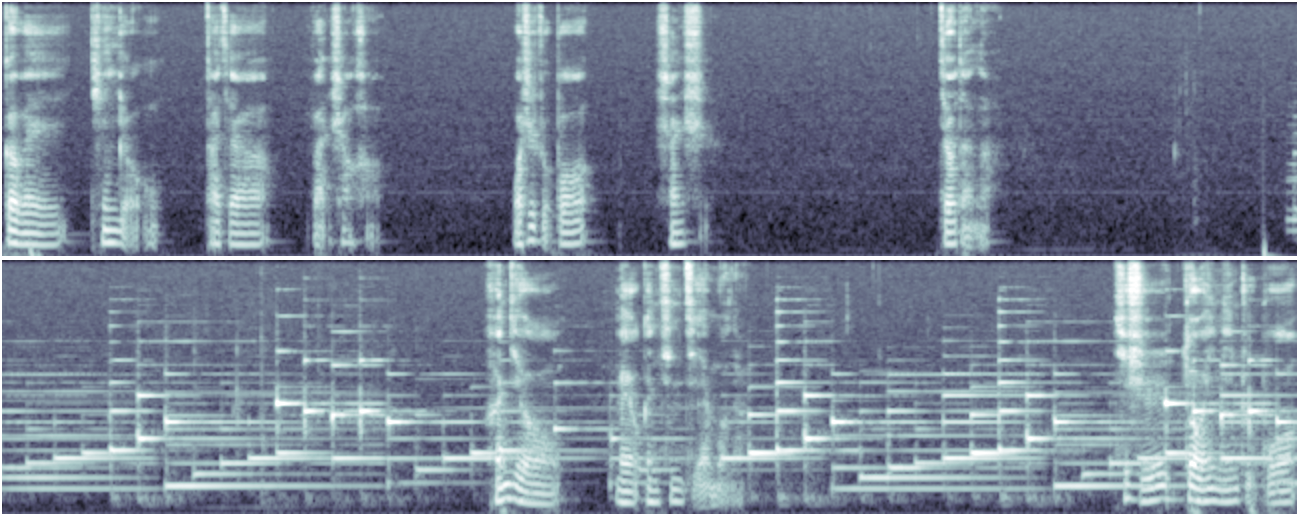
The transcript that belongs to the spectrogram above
各位听友，大家晚上好，我是主播山石，久等了，很久没有更新节目了。其实，作为一名主播，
